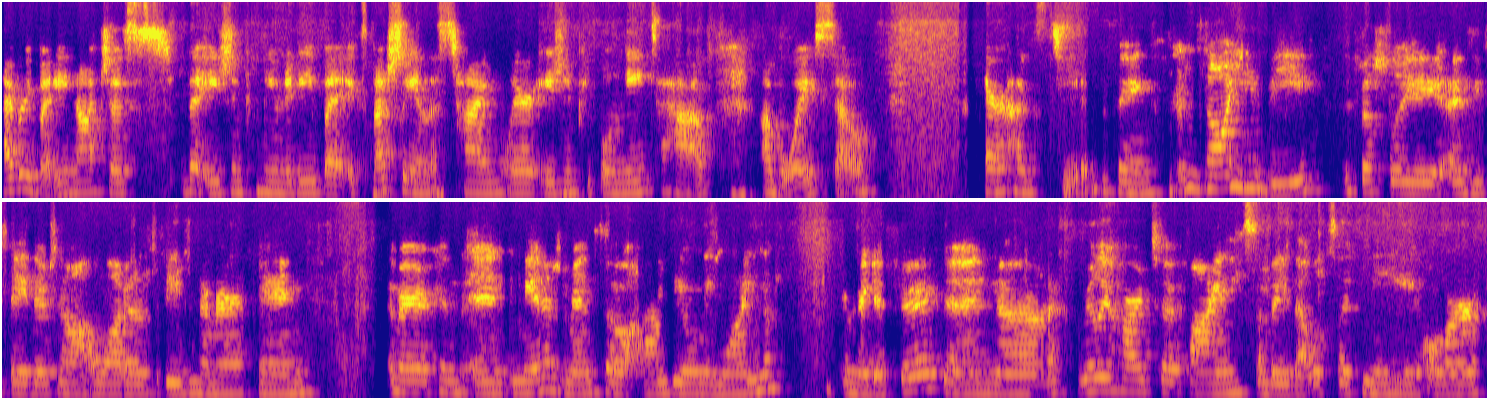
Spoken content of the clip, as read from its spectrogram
everybody, not just the Asian community, but especially in this time where Asian people need to have a voice. So air hugs to you. Thanks. It's not easy, especially as you say, there's not a lot of Asian American Americans in management, so I'm the only one in my district, and uh, really hard to find somebody that looks like me or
